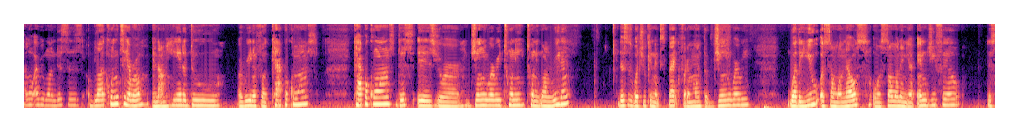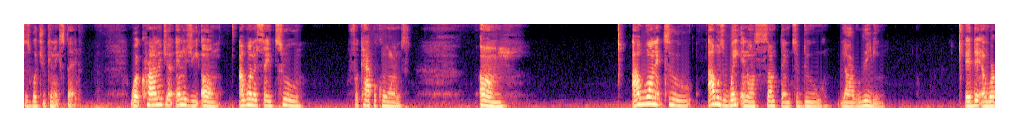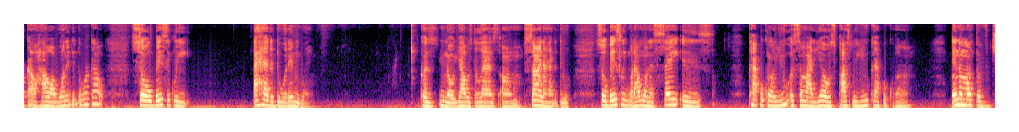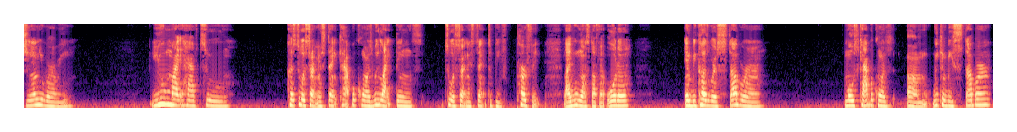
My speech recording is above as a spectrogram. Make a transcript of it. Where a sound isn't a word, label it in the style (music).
Hello everyone, this is Blood Queen Tarot and I'm here to do a reading for Capricorns. Capricorns, this is your January 2021 reading. This is what you can expect for the month of January. Whether you or someone else or someone in your energy field, this is what you can expect. What crowned your energy? Oh, I want to say too, for Capricorns, um, I wanted to, I was waiting on something to do y'all reading. It didn't work out how I wanted it to work out. So basically, I had to do it anyway. Because, you know, y'all was the last um sign I had to do. So basically what I want to say is, Capricorn, you or somebody else, possibly you, Capricorn, in the month of January, you might have to, because to a certain extent, Capricorns, we like things to a certain extent to be perfect. Like we want stuff in order. And because we're stubborn, most Capricorns, um, we can be stubborn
